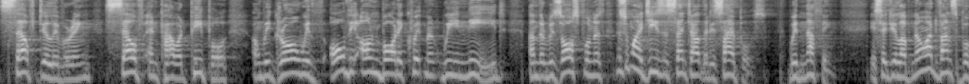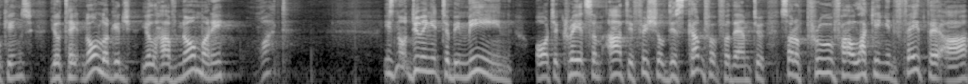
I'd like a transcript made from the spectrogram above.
self-delivering, self-empowered people, and we grow with all the onboard equipment we need and the resourcefulness. This is why Jesus sent out the disciples with nothing. He said, you'll have no advance bookings, you'll take no luggage, you'll have no money. What? He's not doing it to be mean or to create some artificial discomfort for them to sort of prove how lacking in faith they are.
